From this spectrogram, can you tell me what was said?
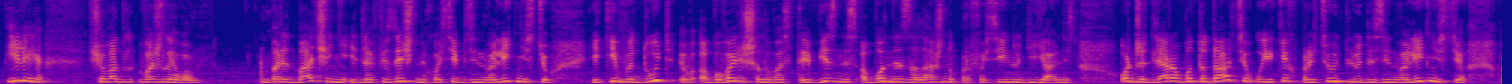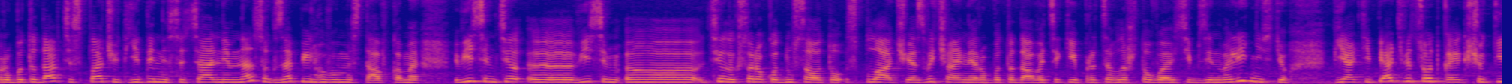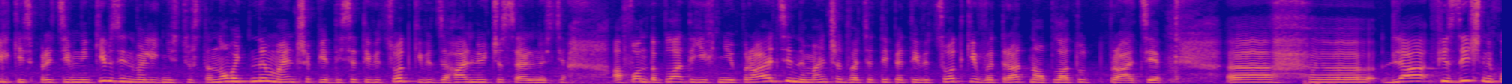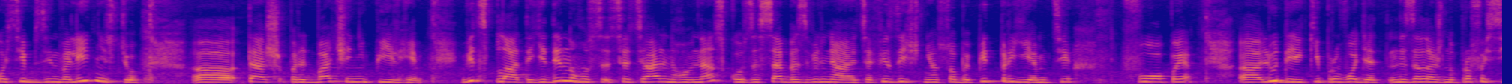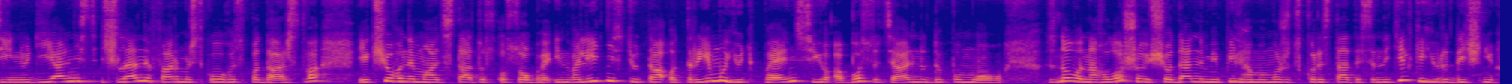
Пільги, що важливо, передбачені і для фізичних осіб з інвалідністю, які ведуть е, або вирішили вести бізнес або незалежну професійну діяльність. Отже, для роботодавців, у яких працюють люди з інвалідністю, роботодавці сплачують єдиний соціальний внесок за пільговими ставками. 8,41 сплачує звичайний роботодавець, який працевлаштовує осіб з інвалідністю, 5,5%, якщо кількість працівників з інвалідністю становить не менше 50% від загальної чисельності, а фонд оплати їхньої праці не менше 25% витрат на оплату праці. Е, е, Для фізичних осіб з інвалідністю е, теж передбачені пільги. Від сплати єдиного соціального внеску за себе звільняються фізичні особи-підприємці, ФОПи, люди, які проводять незалежну професійну діяльність, члени фермерського господарства, якщо вони мають статус особи інвалідністю та отримують пенсію або соціальну допомогу. Знову наголошую, що даними пільгами можуть скористатися не тільки юридичні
